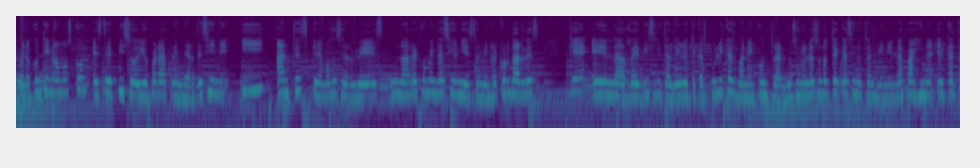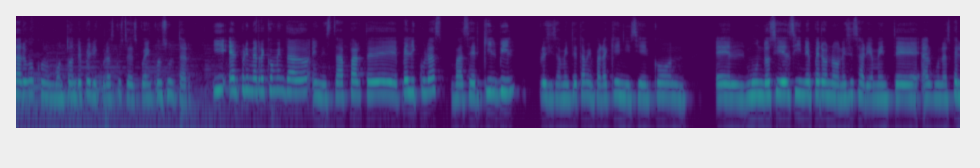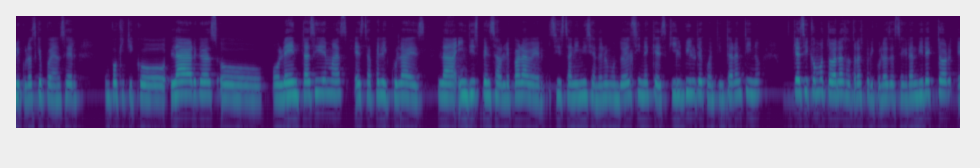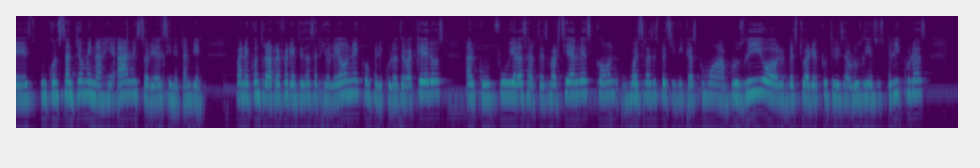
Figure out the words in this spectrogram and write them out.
Bueno, continuamos con este episodio para aprender de cine y antes queremos hacerles una recomendación y es también recordarles que en la red distrital de bibliotecas públicas van a encontrar no solo en la zonoteca, sino también en la página el catálogo con un montón de películas que ustedes pueden consultar. Y el primer recomendado en esta parte de películas va a ser Kill Bill, precisamente también para que inicien con el mundo sí del cine, pero no necesariamente algunas películas que puedan ser un poquitico largas o, o, lentas y demás, esta película es la indispensable para ver si están iniciando en el mundo del cine, que es Kill Bill de Quentin Tarantino, que así como todas las otras películas de este gran director, es un constante homenaje a la historia del cine también. Van a encontrar referentes a Sergio Leone con películas de vaqueros, al kung fu y a las artes marciales con muestras específicas como a Bruce Lee o el vestuario que utiliza Bruce Lee en sus películas,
